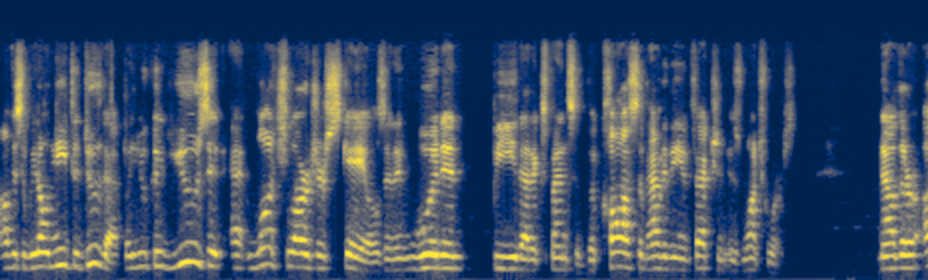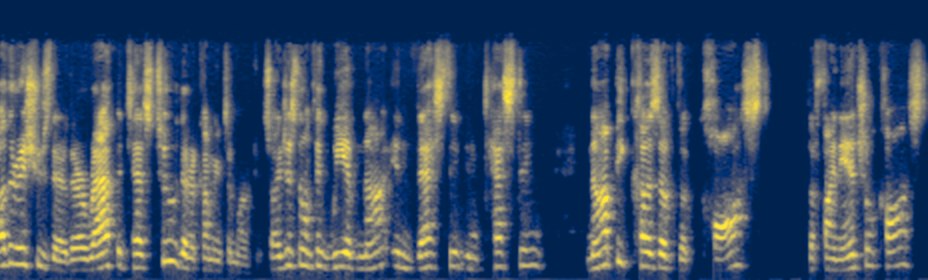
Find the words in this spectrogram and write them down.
obviously, we don't need to do that, but you could use it at much larger scales and it wouldn't be that expensive. The cost of having the infection is much worse. Now, there are other issues there. There are rapid tests too that are coming to market. So I just don't think we have not invested in testing, not because of the cost, the financial cost,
